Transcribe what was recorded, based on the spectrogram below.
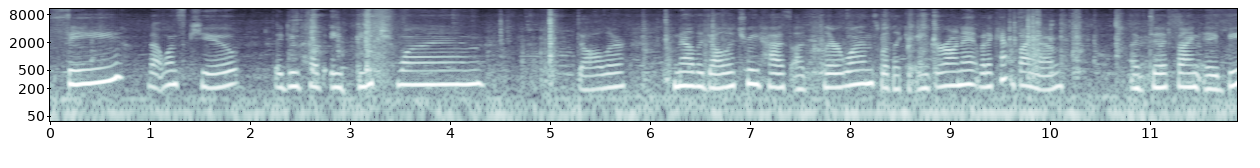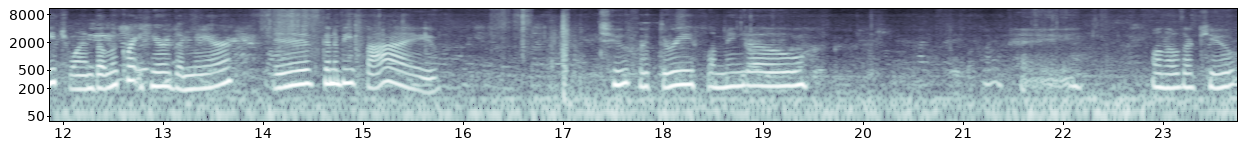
See? That one's cute. They do have a beach one. Dollar. Now the Dollar Tree has uh, clear ones with like an anchor on it, but I can't find them. I did find a beach one, but look right here, the mirror is gonna be five. Two for three, flamingo. Okay. Well, those are cute.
